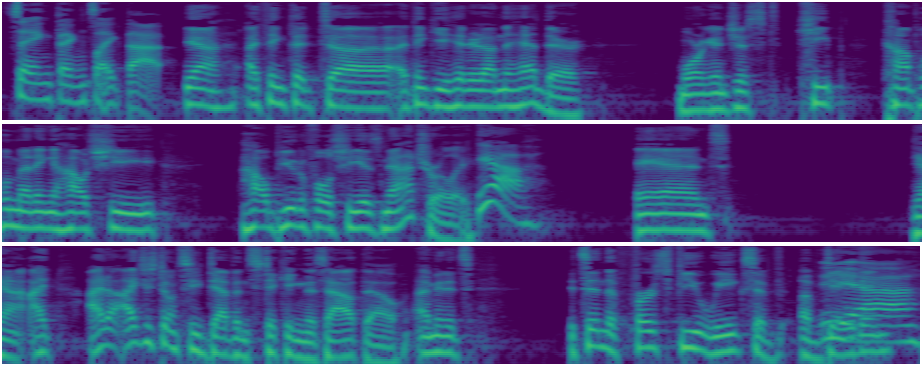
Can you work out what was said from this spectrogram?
saying things like that. Yeah, I think that uh, I think you hit it on the head there, Morgan. Just keep complimenting how she, how beautiful she is naturally. Yeah. And yeah, I, I, I just don't see Devon sticking this out though. I mean, it's, it's in the first few weeks of, of dating. Yeah.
